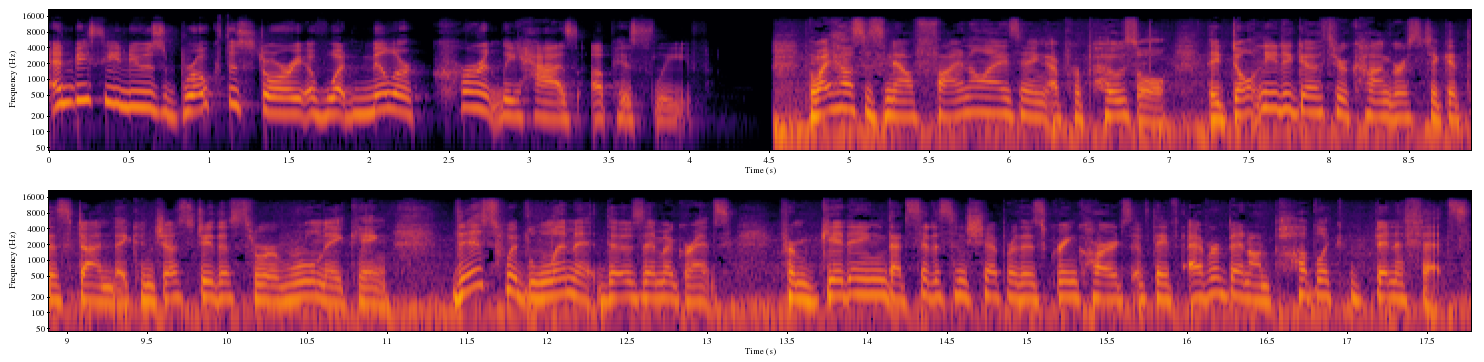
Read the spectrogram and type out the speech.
NBC News broke the story of what Miller currently has up his sleeve. The White House is now finalizing a proposal. They don't need to go through Congress to get this done. They can just do this through a rulemaking. This would limit those immigrants from getting that citizenship or those green cards if they've ever been on public benefits.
